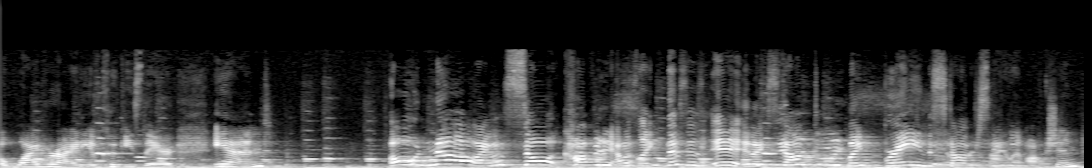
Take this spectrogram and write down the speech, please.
a wide variety of cookies there. And oh no, I was so confident. I was like, this is it. And I stopped, my brain stopped silent auction.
